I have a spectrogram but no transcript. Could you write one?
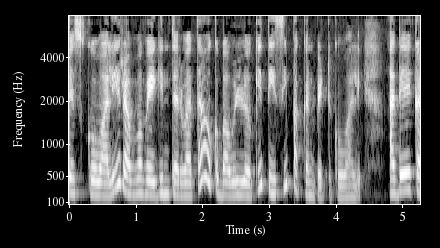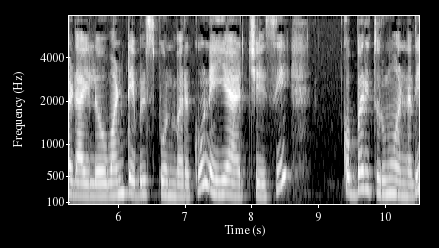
చేసుకోవాలి. రవ్వ వేగిన తర్వాత ఒక బౌల్లోకి తీసి పక్కన పెట్టుకోవాలి. అదే కడాయిలో వన్ టేబుల్ స్పూన్ వరకు నెయ్యి యాడ్ చేసి కొబ్బరి తురుము అన్నది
